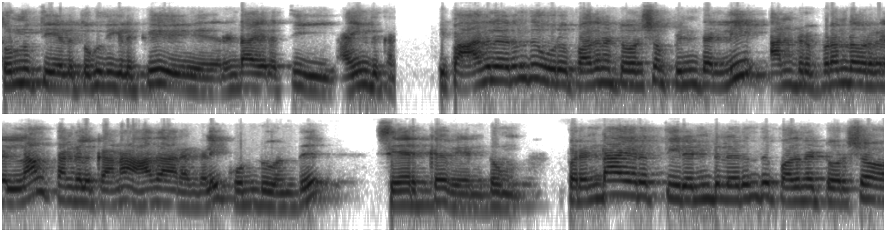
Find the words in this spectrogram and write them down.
தொண்ணூத்தி ஏழு தொகுதிகளுக்கு ரெண்டாயிரத்தி ஐந்து கணக்கு. இப்ப அதுல இருந்து ஒரு பதினெட்டு வருஷம் பின்தள்ளி அன்று பிறந்தவர்கள் எல்லாம் தங்களுக்கான ஆதாரங்களை கொண்டு வந்து சேர்க்க வேண்டும். இப்ப ரெண்டாயிரத்தி ரெண்டுல இருந்து பதினெட்டு வருஷம்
